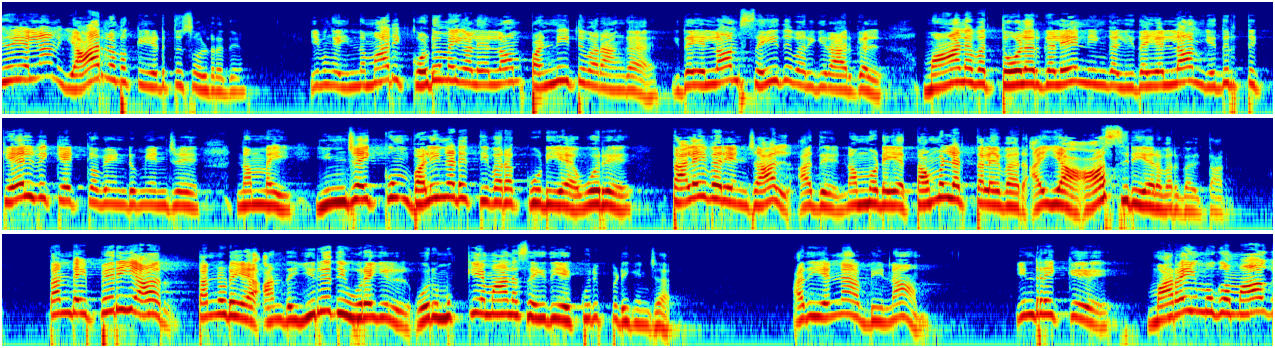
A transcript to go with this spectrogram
இதையெல்லாம் யார் நமக்கு எடுத்து சொல்றது? இவங்க இந்த மாதிரி கொடுமைகள் எல்லாம் பண்ணிட்டு வராங்க. இதையெல்லாம் செய்து வருகிறார்கள். மாணவ தோழர்களே நீங்கள் இதையெல்லாம் எதிர்த்து கேள்வி கேட்க வேண்டும் என்று நம்மை இன்றைக்கும் வழிநடத்தி வரக்கூடிய ஒரு தலைவர் என்றால் அது நம்முடைய தமிழர் தலைவர் ஐயா ஆசிரியர் அவர்கள்தான். தந்தை பெரியார் தன்னுடைய அந்த இறுதி உரையில் ஒரு முக்கியமான செய்தியை குறிப்பிடுகின்றார். அது என்ன அப்படின்னா இன்றைக்கு மறைமுகமாக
